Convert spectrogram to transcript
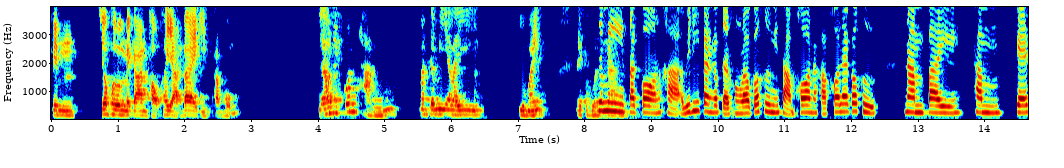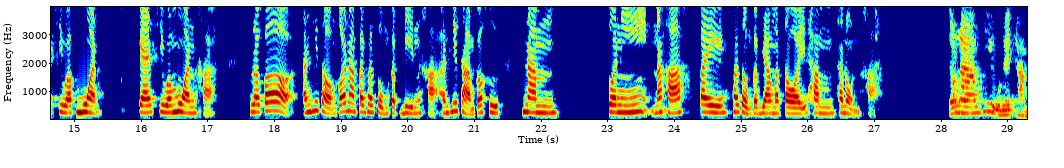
เป็น ชื้อเพลิงในการเผาขยะได้อีกครับผม แล้วในก้นถังมันจะมีอะไรอยู่ไหมในกระบวนการจะมีตะกอนค่ะ วิธีการกำจัดของเราก็คือมีสามข้อนะคะ ข้อแรกก็คือนำไปทำแก๊สชีวมวล แก๊สชีวมวลค่ะ แล้วก็อันที่สองก็นำไปผสมกับดินค่ะ อันที่สามก็คือนำตัวนี้นะคะ ไปผสมกับยางมะตอยทำถนนค่ะ แล้วน้ำที่อยู่ในถัง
